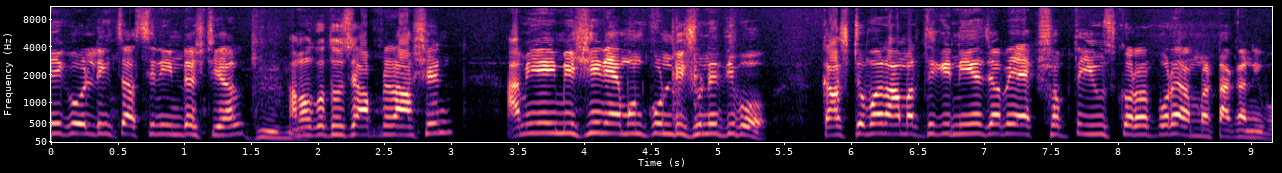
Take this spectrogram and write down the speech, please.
মিগ ওয়েল্ডিং চাচ্ছেন ইন্ডাস্ট্রিয়াল আমার কথা হচ্ছে আপনারা আসেন। আমি এই মেশিন এমন কন্ডিশনে দিব কাস্টমার আমার থেকে নিয়ে যাবে এক সপ্তাহ ইউজ করার পরে আমরা টাকা নিব।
